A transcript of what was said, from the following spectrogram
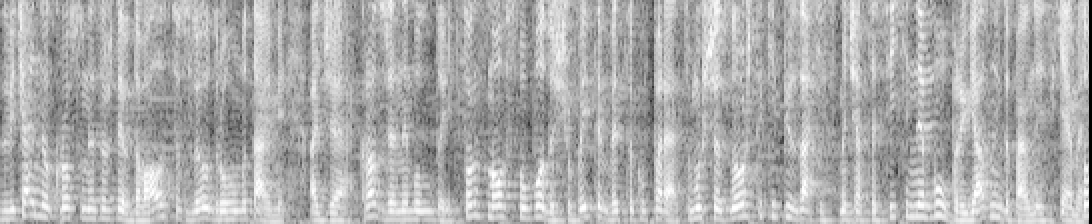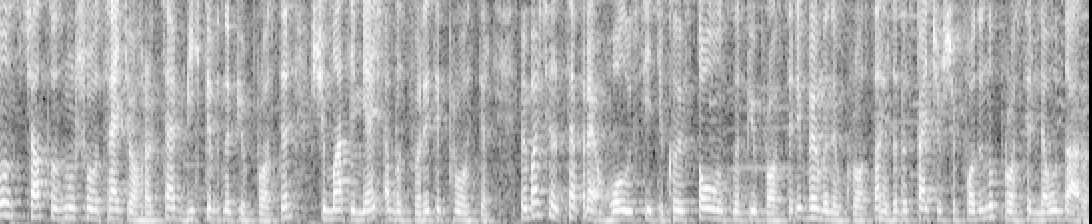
Звичайно, кросу не завжди вдавалося, особливо у другому таймі, адже крос вже не молодий. Стонс мав свободу, щоб вийти високо вперед, тому що знову ж таки півзахист Манчестер Сіті не був прив'язаний до певної схеми. Стонс часто змушував третього гравця бігти в напівпростір, щоб мати м'яч або створити простір. Ми бачили це при голу Сіті, коли Стоунс на півпросторі виманив кроса, забезпечивши Фодену простір для удару.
